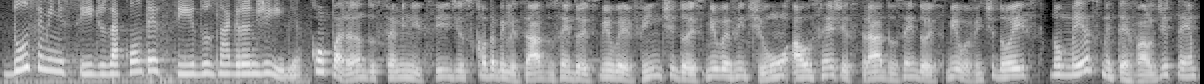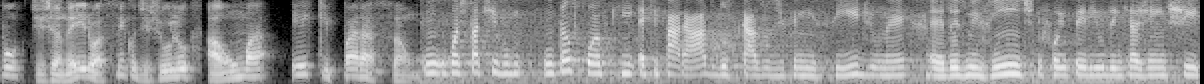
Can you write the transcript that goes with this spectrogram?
dos feminicídios acontecidos na Grande Ilha. Comparando os feminicídios contabilizados em 2020 e 2021 aos registrados em 2022, no mesmo intervalo de tempo, de janeiro a 5 de julho, há uma equiparação. Um quantitativo um tanto quanto que equiparado dos casos de feminicídio, né? É, 2020, que foi o período em que a gente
